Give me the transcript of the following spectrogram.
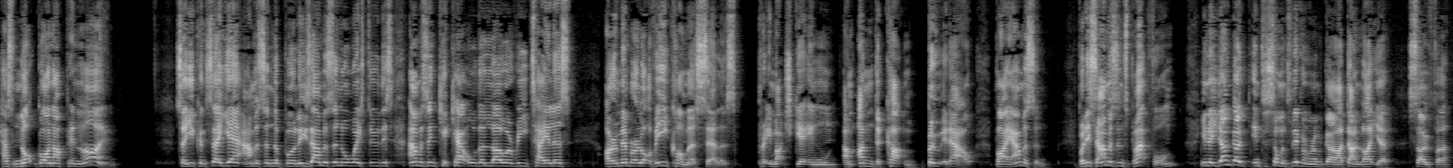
has not gone up in line. So you can say, yeah, Amazon the bullies. Amazon always do this. Amazon kick out all the lower retailers. I remember a lot of e-commerce sellers pretty much getting um, undercut and booted out by Amazon. But it's Amazon's platform. You know, you don't go into someone's living room and go, I don't like your sofa.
